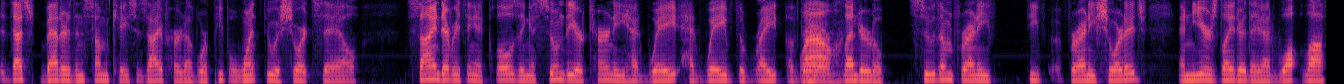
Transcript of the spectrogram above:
that's better than some cases I've heard of where people went through a short sale, signed everything at closing, assumed the attorney had wa- had waived the right of their Wow. lender to sue them for any for any shortage, and years later they've had law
